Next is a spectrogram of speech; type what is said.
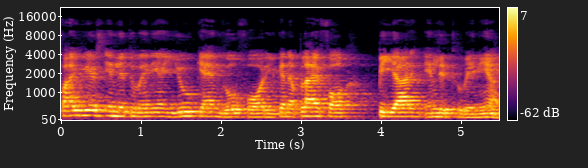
five years in Lithuania you can go for you can apply for PR in Lithuania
